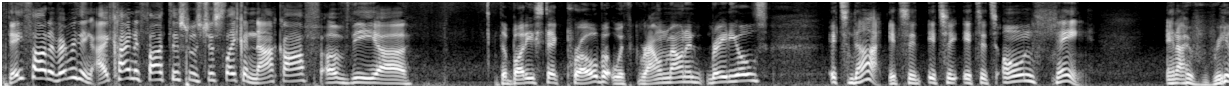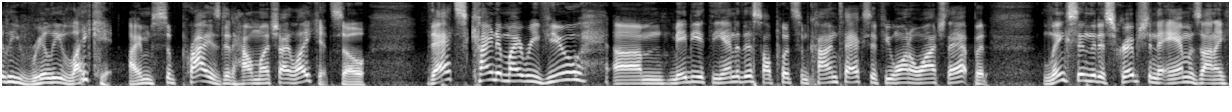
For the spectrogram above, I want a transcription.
they thought of everything. I kind of thought this was just like a knockoff of the uh, the Buddistick Pro, but with ground-mounted radials. It's not. It's a, it's a, it's its own thing, and I really really like it. I'm surprised at how much I like it. So that's kind of my review. Um, maybe at the end of this, I'll put some contacts if you want to watch that, but. Links in the description to Amazon. I,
